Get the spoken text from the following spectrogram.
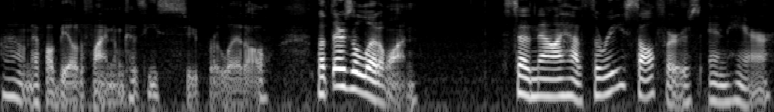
I don't know if I'll be able to find him because he's super little, but there's a little one. So now I have three sulfurs in here.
